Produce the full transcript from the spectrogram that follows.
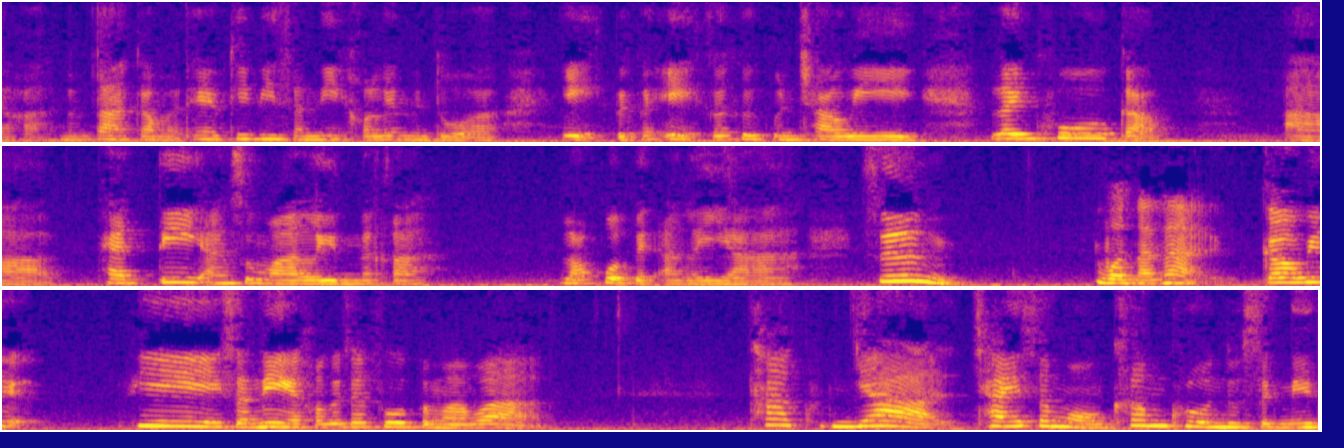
นะคะ น้ำตากรรมเทพที่พี่ซันนี่เขาเล่นเป็นตัวเอกเป็นพระเอกก็คือคุณชาวี เล่นคู่กับอ่าแพตตี้อังสุมาลินนะคะรับบทเป็นอารยา ซึ่งบทนั้นอะก็พี่ พี่ซันนี่เขาก็จะพูดประมาณว่า ถ้าคุณย่าใช้สมองคร่ำครวญดูสักนิด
